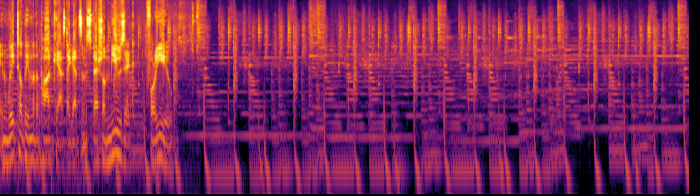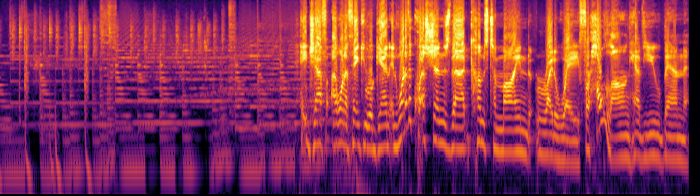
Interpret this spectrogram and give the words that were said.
And wait till the end of the podcast, I got some special music for you. Hey, Jeff, I want to thank you again. And one of the questions that comes to mind right away for how long have you been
